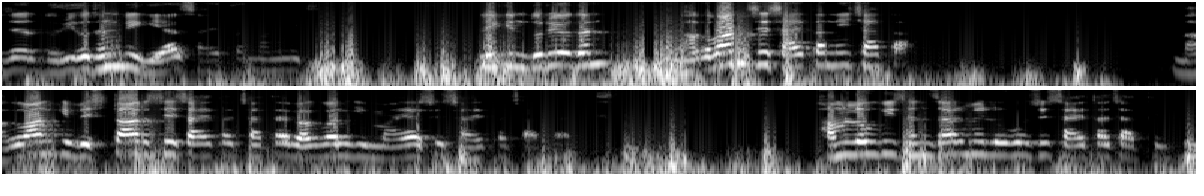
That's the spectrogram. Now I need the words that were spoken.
इधर दुर्योधन भी गया सहायता मांगने के लिए। लेकिन दुर्योधन भगवान से सहायता नहीं चाहता। भगवान के विस्तार से सहायता चाहता है, भगवान की माया से सहायता चाहता है। हम लोग भी संसार में लोगों से सहायता चाहते थे।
